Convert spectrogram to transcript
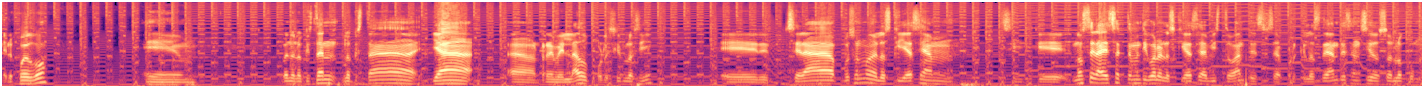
el juego. Em, bueno, lo que, están, lo que está ya ah, revelado, por decirlo así, eh, será pues uno de los que ya sean. que no será exactamente igual a los que ya se ha visto antes, o sea, porque los de antes han sido solo como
